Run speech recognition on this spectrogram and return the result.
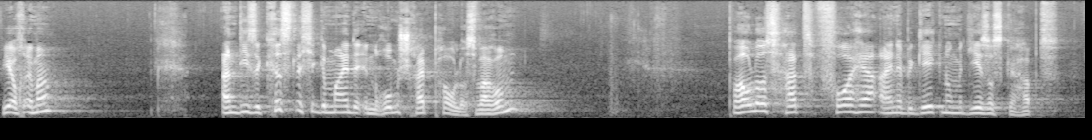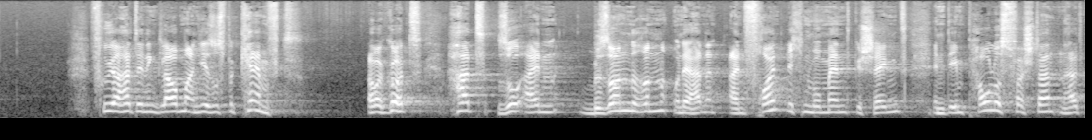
Wie auch immer, an diese christliche Gemeinde in Rom schreibt Paulus. Warum? Paulus hat vorher eine Begegnung mit Jesus gehabt. Früher hat er den Glauben an Jesus bekämpft. Aber Gott hat so einen besonderen und er hat einen freundlichen Moment geschenkt, in dem Paulus verstanden hat,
